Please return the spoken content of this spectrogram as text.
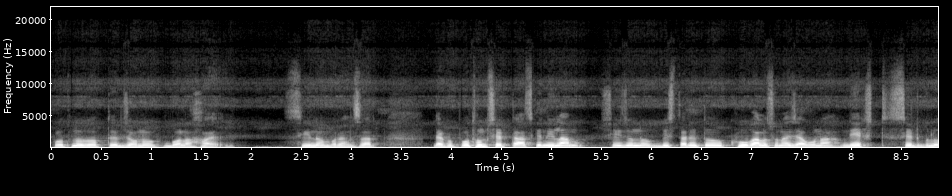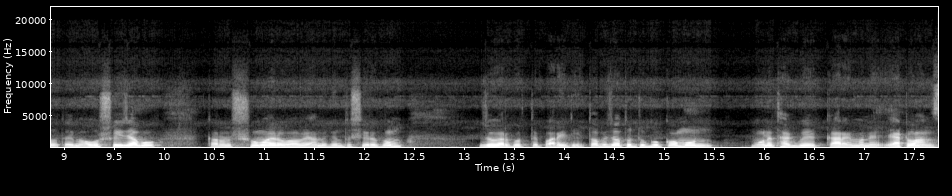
প্রত্নতত্ত্বের জনক বলা হয়। সি নম্বর অ্যান্সার। দেখো, প্রথম সেটটা আজকে নিলাম, সেই জন্য বিস্তারিত খুব আলোচনায় যাব না, নেক্সট সেটগুলোতে আমি অবশ্যই যাব। কারণ সময়ের অভাবে আমি কিন্তু সেরকম জোগাড় করতে পারিনি। তবে যতটুকু কমন মনে থাকবে, কার মানে অ্যাডভান্স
